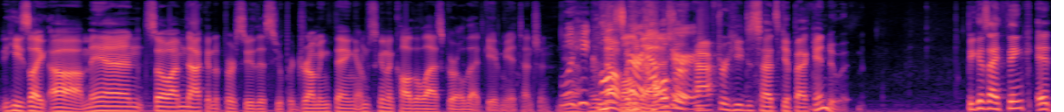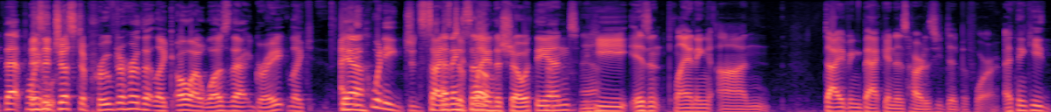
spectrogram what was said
he's like, ah, man. So I'm not going to pursue this super drumming thing. I'm just going to call the last girl that gave me attention. Well, Yeah. he calls but her he calls after. her after he decides to get back into it. Because I think at that point, Is it just to prove to her that like, oh, I was that great? Like, I Yeah. think when he decides I think to play so. the show at the end, Yeah. he isn't planning on diving back in as hard as he did before. I think he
